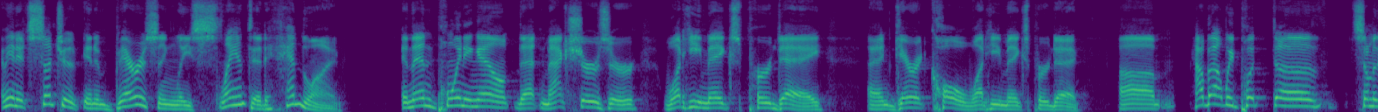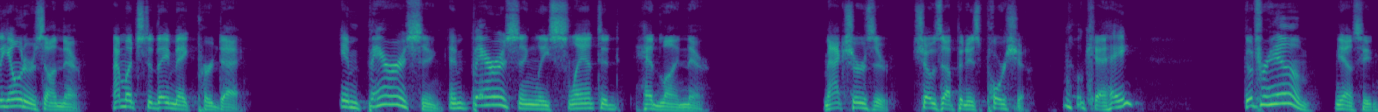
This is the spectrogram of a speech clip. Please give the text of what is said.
I mean, it's such a, an embarrassingly slanted headline. And then pointing out that Max Scherzer, what he makes per day, and Gerrit Cole, what he makes per day. Um, how about we put uh, some of the owners on there? How much do they make per day? Embarrassing, embarrassingly slanted headline there. Max Scherzer shows up in his Porsche. Okay. Good for him. Yes, he.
